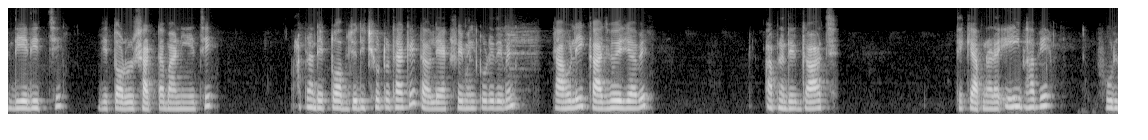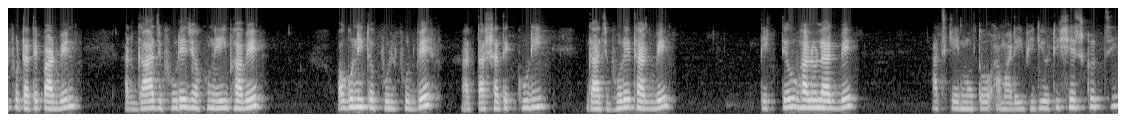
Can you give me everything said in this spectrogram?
দিয়ে দিচ্ছি, যে তরল সারটা বানিয়েছি। আপনাদের টব যদি ছোট থাকে তাহলে একশো এমএল করে দেবেন, তাহলেই কাজ হয়ে যাবে। আপনাদের গাছ থেকে আপনারা এইভাবে ফুল ফোটাতে পারবেন। আর গাছ ভরে যখন এইভাবে অগণিত ফুল ফুটবে, আর তার সাথে কুড়ি গাছ ভরে থাকবে, দেখতেও ভালো লাগবে। আজকের মতো আমার এই ভিডিওটি শেষ করছি।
